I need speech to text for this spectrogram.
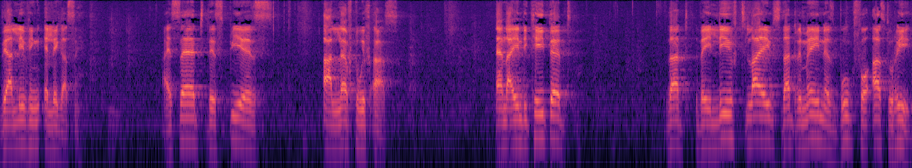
they are leaving a legacy. I said the spears are left with us. And I indicated that they lived lives that remain as books for us to read.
